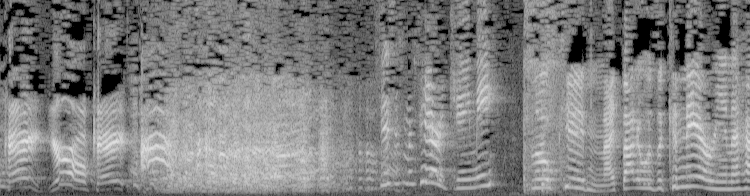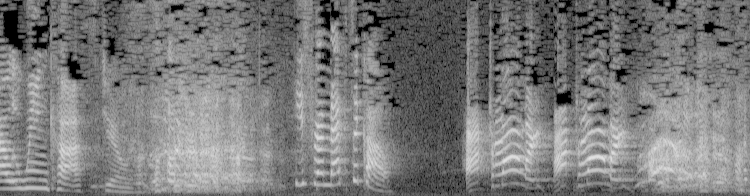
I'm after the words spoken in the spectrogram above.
okay. You're okay. Ah! This is my parrot, Jamie. No kidding. I thought it was a canary in a Halloween costume. He's from Mexico. Hot tamale. Hot tamale.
